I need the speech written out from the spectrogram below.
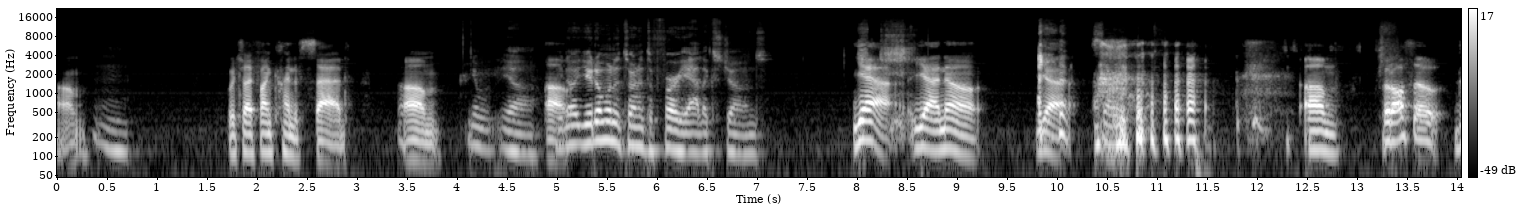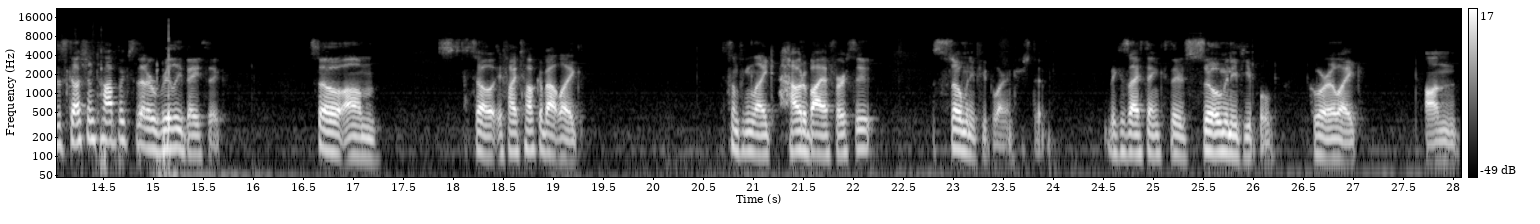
um, Mm. which I find kind of sad. Um, You- Yeah. Uh, you, don't, you don't want to turn into furry Alex Jones. yeah, yeah, no, yeah. um, but also discussion topics that are really basic. So, um, so if I talk about like something like how to buy a fursuit, so many people are interested because I think there's so many people who are like on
